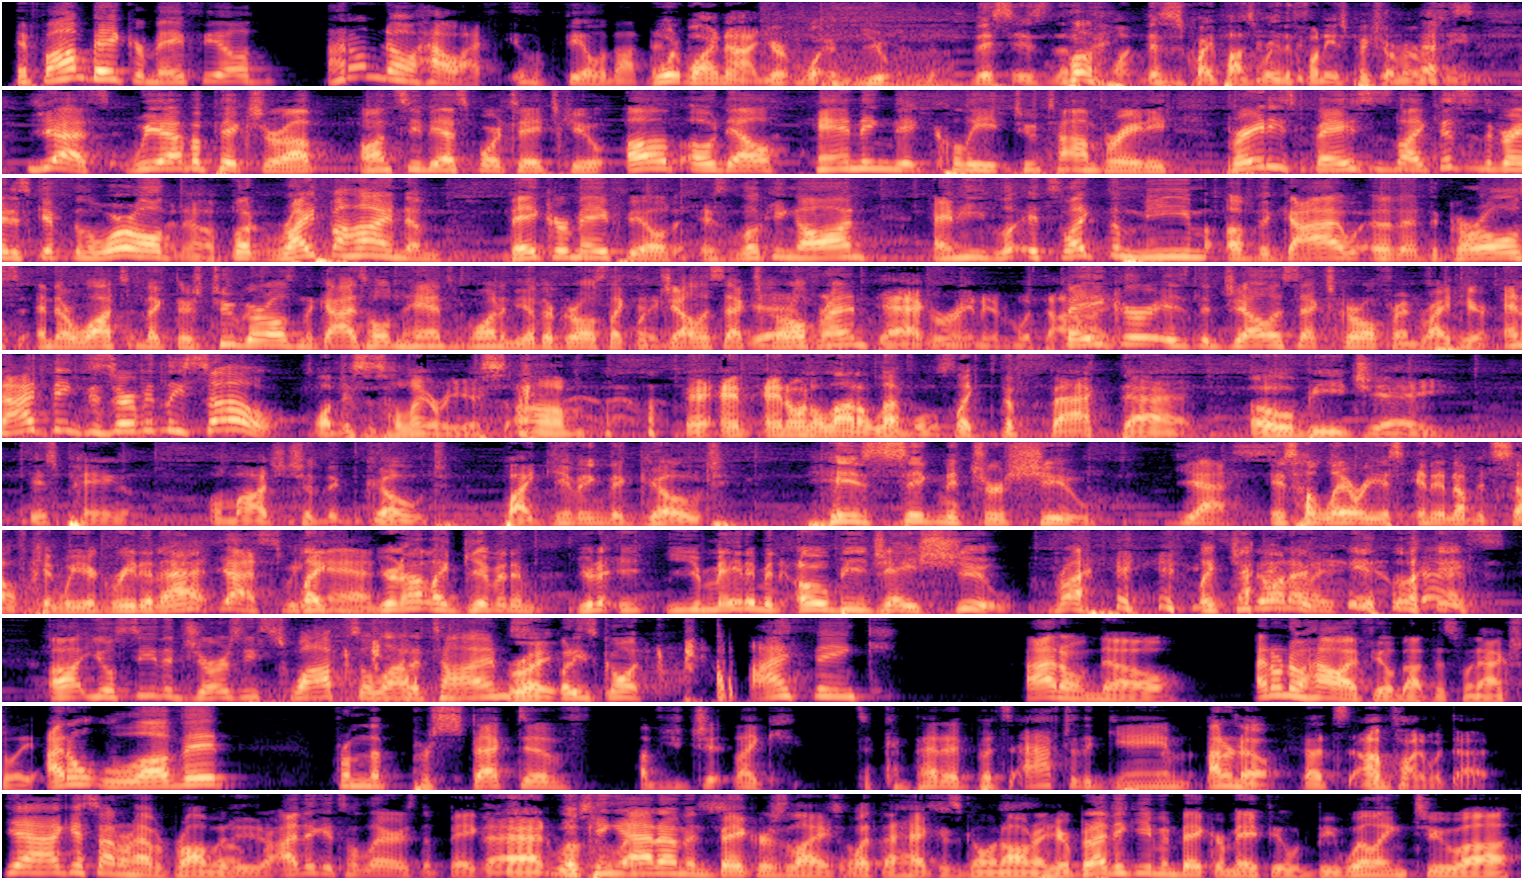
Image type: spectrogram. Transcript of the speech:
If I'm Baker Mayfield, I don't know how I feel, feel about that. What, why not? You're, what, you, this is the fun, this is quite possibly the funniest picture I've ever seen. Yes, we have a picture up on CBS Sports HQ of Odell handing the cleat to Tom Brady. Brady's face is like, this is the greatest gift in the world. But right behind him, Baker Mayfield is looking on. And he it's like the meme of the guy, uh, the, the girls, and they're watching, like there's two girls and the guy's holding hands with one and the other girl's like, the jealous ex-girlfriend. like daggering him with the eyes. Baker is the jealous ex-girlfriend right here. And I think deservedly so. Well, this is hilarious. Um, and and on a lot of levels, like the fact that OBJ is paying homage to the goat by giving the goat his signature shoe Yes. is hilarious in and of itself. Can we agree to that? Yes, we like, can. You're not like giving him. You're not, you made him an OBJ shoe. Right. Like, do you know what I mean? Like- yes. Uh, you'll see the jersey swaps a lot of times. Right. But he's going, I think, I don't know. I don't know how I feel about this one, actually. I don't love it from the perspective of you, ju- like, it's a competitive, but it's after the game. I don't know. That's I'm fine with that. Yeah, I guess I don't have a problem with it either. I think it's hilarious that Baker's That was looking at him and hilarious. Baker's like, what the heck is going on right here? But I think even Baker Mayfield would be willing to, uh,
